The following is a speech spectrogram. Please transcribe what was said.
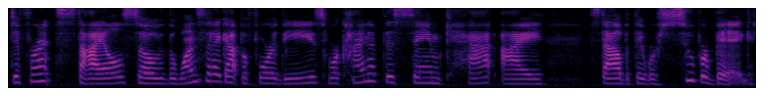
different styles. So the ones that I got before these were kind of this same cat eye style, but they were super big.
